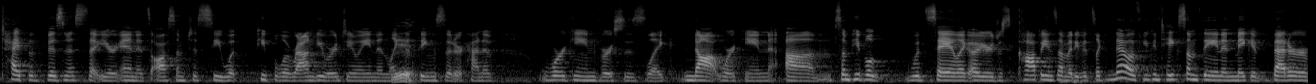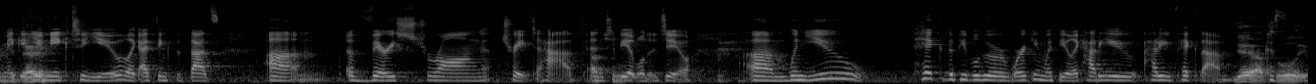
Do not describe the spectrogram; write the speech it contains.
type of business that you're in, it's awesome to see what people around you are doing and like yeah. the things that are kind of working versus like not working. Um, some people would say like, oh, you're just copying somebody, but it's like, no, if you can take something and make it better, make, it, unique to you, like I think that that's um, a very strong trait to have and Absolutely. to be able to do. Um, when you pick the people who are working with you, like how do you how do you pick them? Yeah, absolutely.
